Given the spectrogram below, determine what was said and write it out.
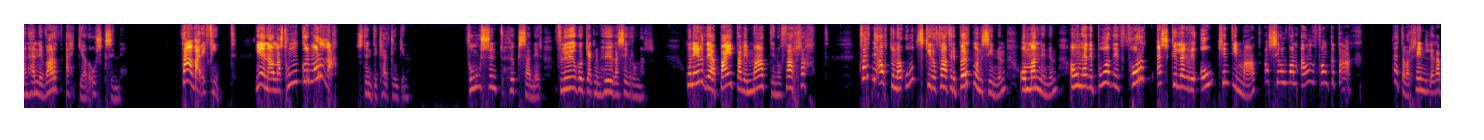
En henni varð ekki að ósksinni. Það var í fínt. Ég nánast hungur morða, stundi kerlingin. Þúsund hugsanir flugu gegnum huga Sigrúnar. Hún erði að bæta við matin og það rætt. Hvernig átt hún að útskýra það fyrir börnunum sínum og manninum að hún hefði bóðið forneskulegri ókynd í mat á sjálfan aðfangadag? Þetta var hreinlega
